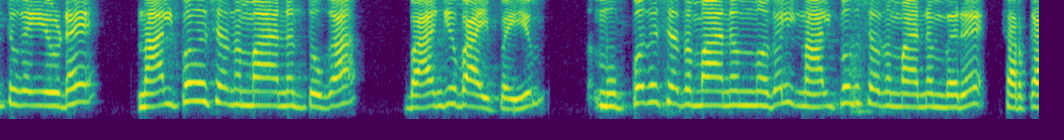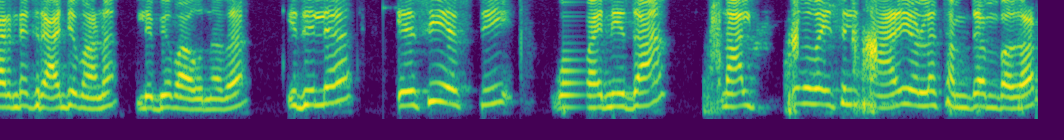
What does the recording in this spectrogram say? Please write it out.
തുകയുടെ നാൽപ്പത് ശതമാനം തുക ബാങ്ക് വായ്പയും മുപ്പത് ശതമാനം മുതൽ നാൽപ്പത് ശതമാനം വരെ സർക്കാരിന്റെ ഗ്രാന്റുമാണ് ലഭ്യമാകുന്നത്. ഇതിൽ എസ് സി എസ് ടി വനിത നാൽപ്പത് വയസ്സിൽ താഴെയുള്ള സംരംഭകർ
